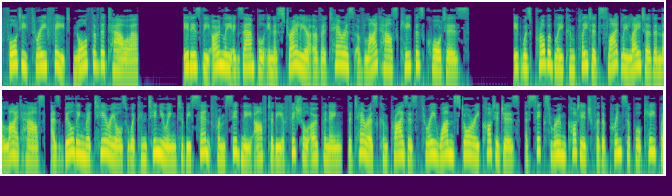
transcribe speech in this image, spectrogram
43 feet north of the tower. It is the only example in Australia of a terrace of lighthouse keepers' quarters. It was probably completed slightly later than the lighthouse, as building materials were continuing to be sent from Sydney after the official opening. The terrace comprises three one story cottages, a six room cottage for the principal keeper,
